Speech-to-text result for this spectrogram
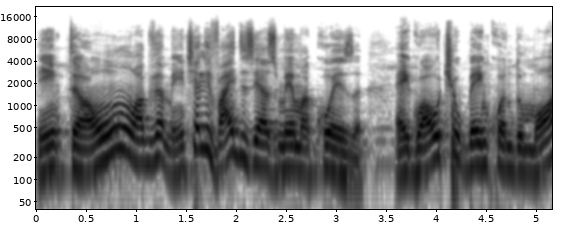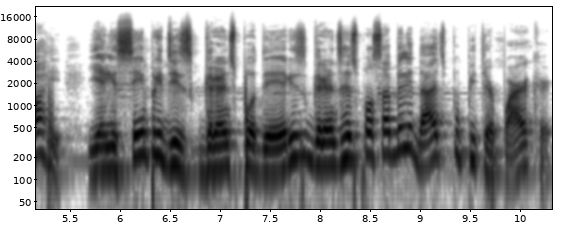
Então, obviamente, ele vai dizer as mesmas coisas. É igual o tio Ben quando morre e ele sempre diz grandes poderes, grandes responsabilidades pro Peter Parker.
